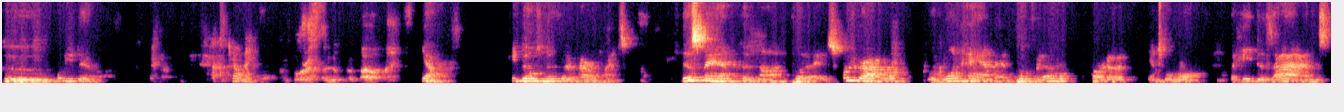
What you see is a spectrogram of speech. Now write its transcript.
who, what do you do? Tell me. Yeah, he builds nuclear power plants. This man could not put a screwdriver with one hand and put the other part of it into a wall, but he designs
